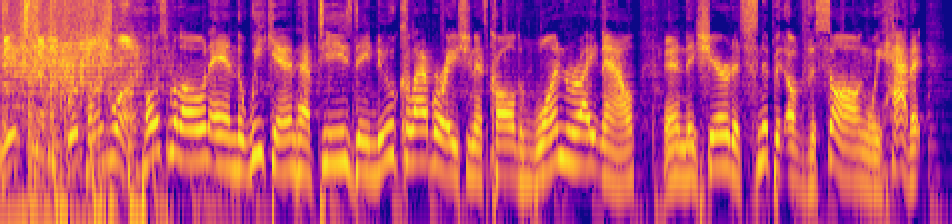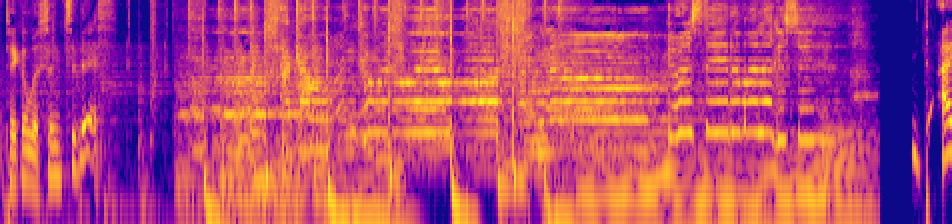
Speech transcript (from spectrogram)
Mix 94.1. Post Malone and The Weeknd have teased a new collaboration. It's called One Right Now, and they shared a snippet of the song. We have it. Take a listen to this. I got one coming away right now. You're a stain in my legacy. I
